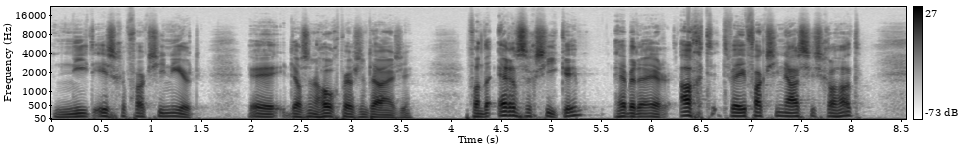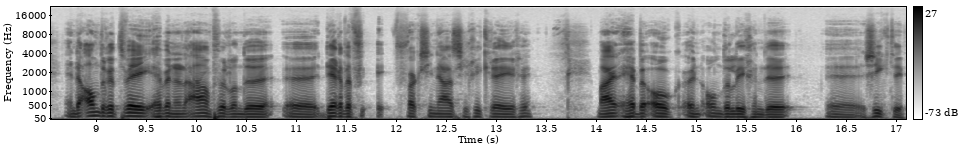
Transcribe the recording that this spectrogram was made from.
niet is gevaccineerd. Eh, dat is een hoog percentage. Van de ernstig zieken hebben er 8 twee vaccinaties gehad. En de andere twee hebben een aanvullende uh, derde vaccinatie gekregen maar hebben ook een onderliggende uh, ziekte.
